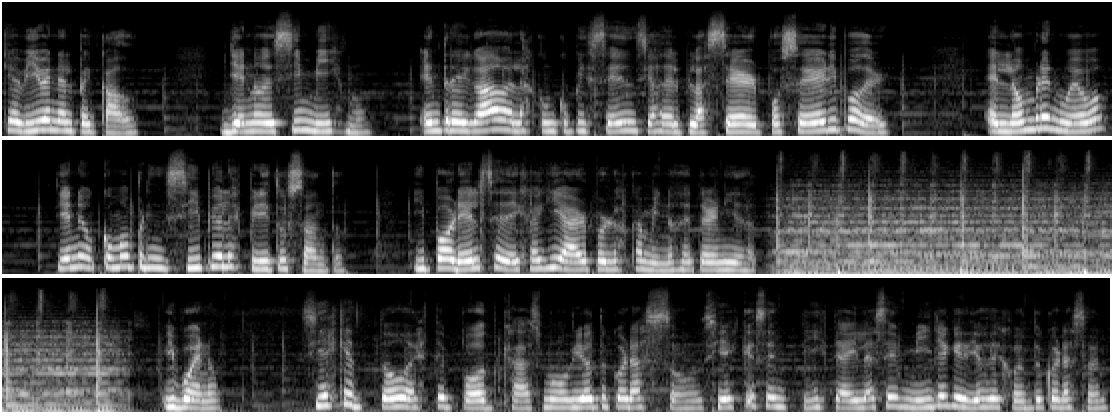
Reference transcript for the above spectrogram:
que vive en el pecado, lleno de sí mismo, entregado a las concupiscencias del placer, poseer y poder. El hombre nuevo tiene como principio el Espíritu Santo y por él se deja guiar por los caminos de eternidad. Y bueno, si es que todo este podcast movió tu corazón, si es que sentiste ahí la semilla que Dios dejó en tu corazón,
